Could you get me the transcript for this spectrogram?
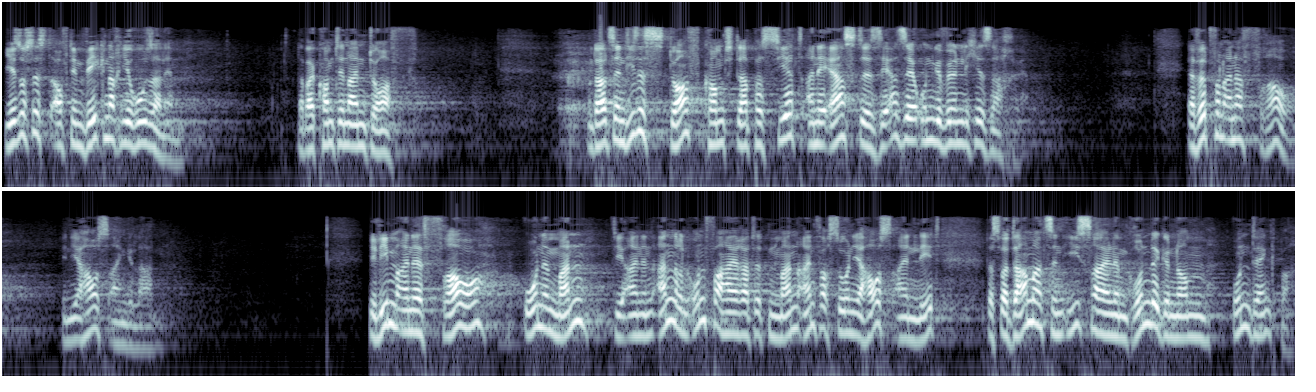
Jesus ist auf dem Weg nach Jerusalem. Dabei kommt er in ein Dorf. Und als er in dieses Dorf kommt, da passiert eine erste sehr, sehr ungewöhnliche Sache. Er wird von einer Frau in ihr Haus eingeladen. Ihr Lieben, eine Frau ohne Mann, die einen anderen unverheirateten Mann einfach so in ihr Haus einlädt, das war damals in Israel im Grunde genommen undenkbar.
